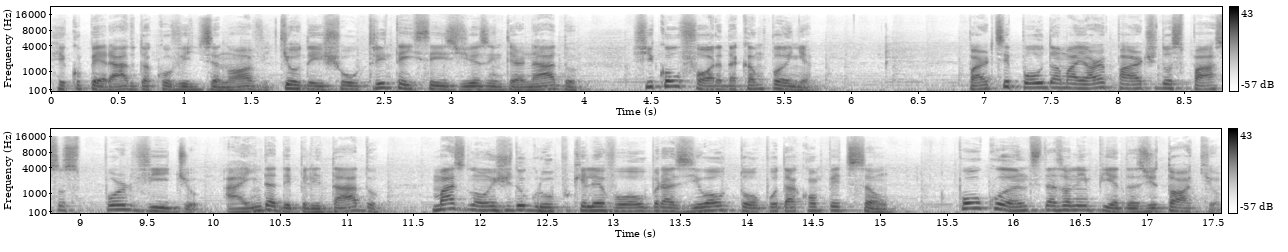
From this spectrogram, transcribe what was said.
recuperado da Covid-19, que o deixou 36 dias internado, ficou fora da campanha. Participou da maior parte dos passos por vídeo, ainda debilitado, mas longe do grupo que levou o Brasil ao topo da competição, pouco antes das Olimpíadas de Tóquio.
